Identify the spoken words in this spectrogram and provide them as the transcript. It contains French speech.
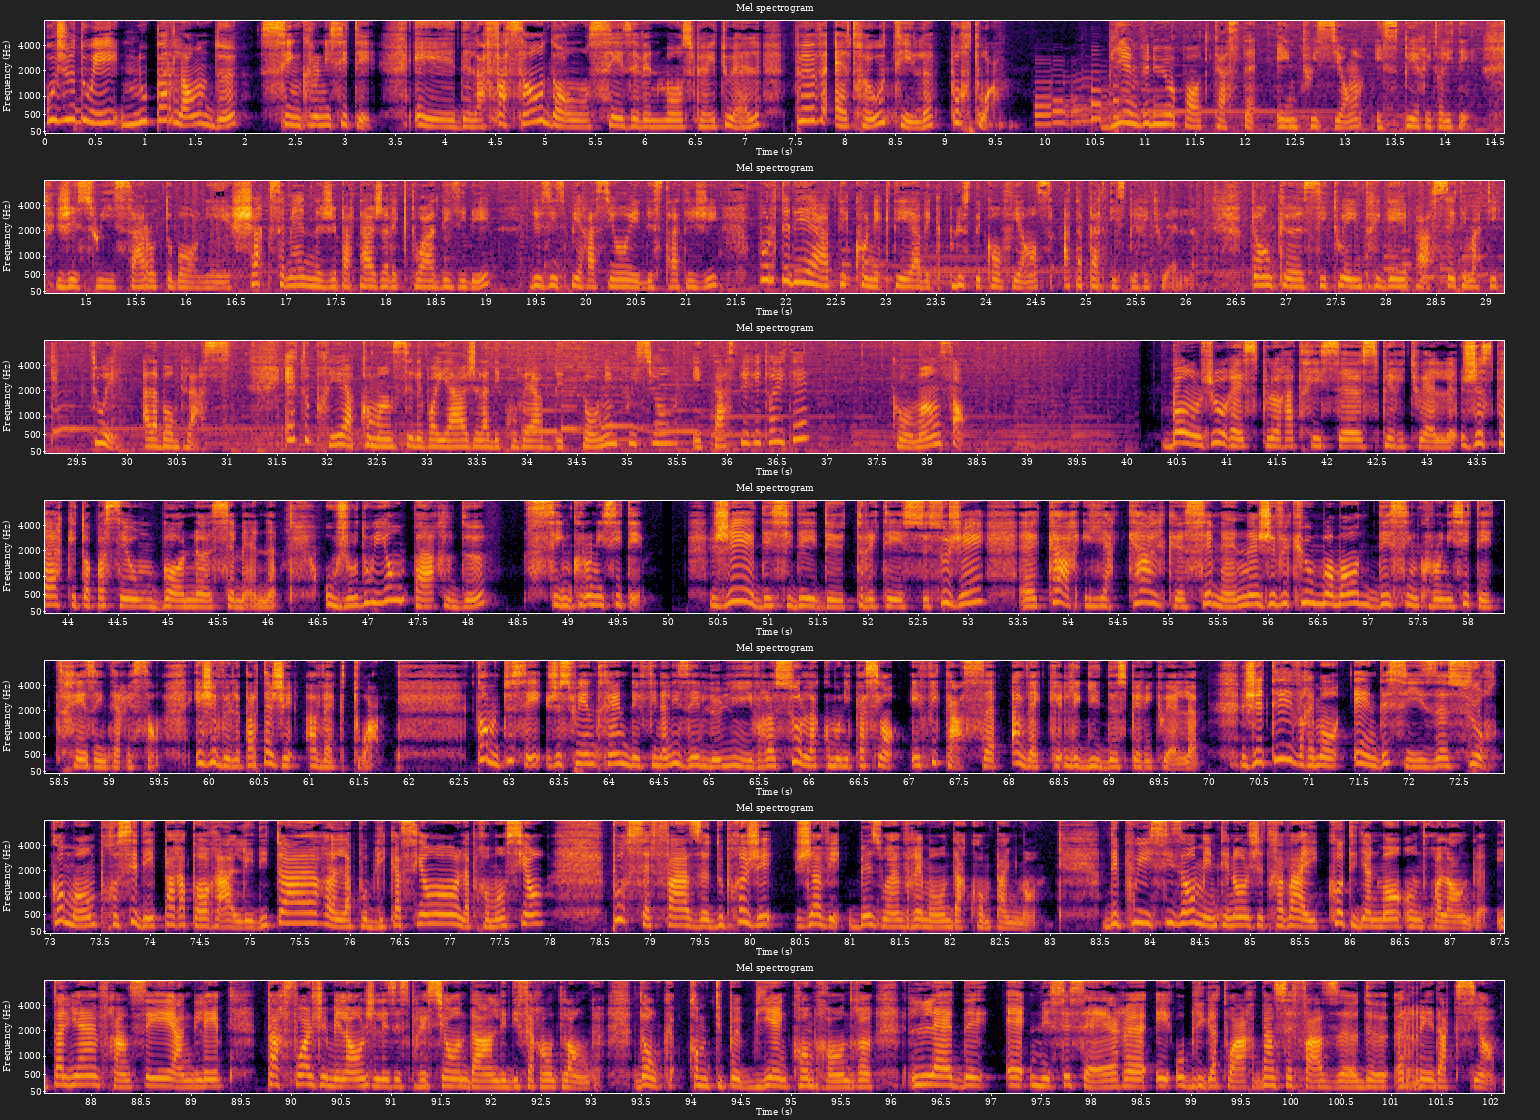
Aujourd'hui, nous parlons de synchronicité et de la façon dont ces événements spirituels peuvent être utiles pour toi. Bienvenue au podcast Intuition et Spiritualité. Je suis Sarah Toboni et chaque semaine je partage avec toi des idées, des inspirations et des stratégies pour t'aider à te connecter avec plus de confiance à ta partie spirituelle. Donc, euh, si tu es intrigué par ces thématiques, tu es à la bonne place. Es-tu prêt à commencer le voyage à la découverte de ton intuition et ta spiritualité? Commençons. Bonjour exploratrice spirituelle, j'espère que tu as passé une bonne semaine. Aujourd'hui on parle de synchronicité. J'ai décidé de traiter ce sujet euh, car il y a quelques semaines j'ai vécu un moment de synchronicité très intéressant et je veux le partager avec toi. Comme tu sais, je suis en train de finaliser le livre sur la communication efficace avec les guides spirituels. J'étais vraiment indécise sur comment procéder par rapport à l'éditeur, la publication, la promotion. Pour cette phase du projet, j'avais besoin vraiment d'accompagnement. Depuis six ans maintenant, je travaille quotidiennement en trois langues, italien, français, anglais. Parfois, je mélange les expressions dans les différentes langues. Donc, comme tu peux bien comprendre, l'aide est nécessaire et obligatoire dans ces phases de rédaction.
